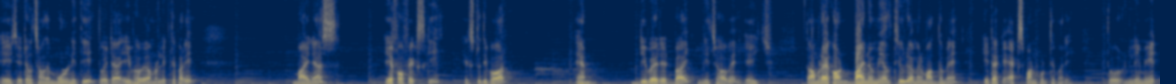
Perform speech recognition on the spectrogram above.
H এটা হচ্ছে আমাদের মূল নীতি, তো এটা এইভাবে আমরা লিখতে পারি। মাইনাস এফ অফ এক্স কি? X to the power N divided by নিচে হবে এইচ তো আমরা এখন বাইনোমিয়াল থিওরিয়ামের মাধ্যমে এটাকে এক্সপান্ড করতে পারি। তো limit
